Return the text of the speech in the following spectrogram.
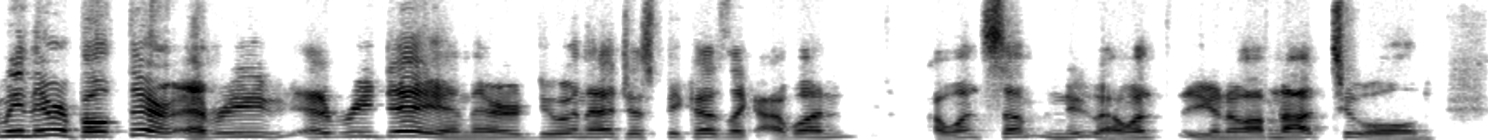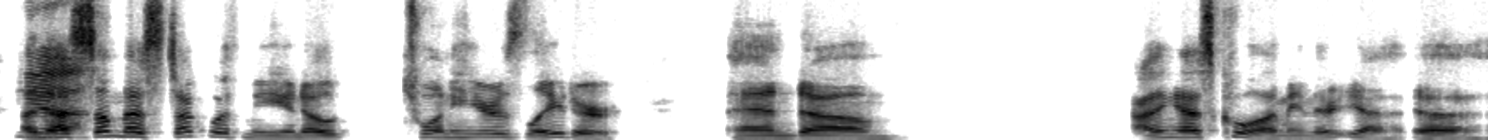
I mean, they were both there every every day, and they're doing that just because, like, I want I want something new. I want, you know, I'm not too old, and that's something that stuck with me, you know, 20 years later, and um, I think that's cool. I mean, there, yeah. Uh,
